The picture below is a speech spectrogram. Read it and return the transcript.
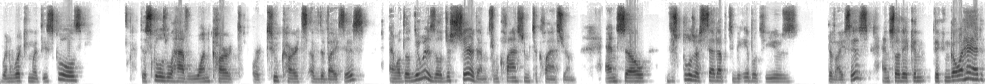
when working with these schools, the schools will have one cart or two carts of devices. And what they'll do is they'll just share them from classroom to classroom. And so the schools are set up to be able to use devices, and so they can they can go ahead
